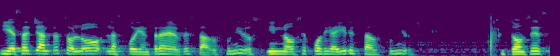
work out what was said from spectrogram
y esas llantas solo las podían traer de Estados Unidos y no se podía ir a Estados Unidos. Entonces,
